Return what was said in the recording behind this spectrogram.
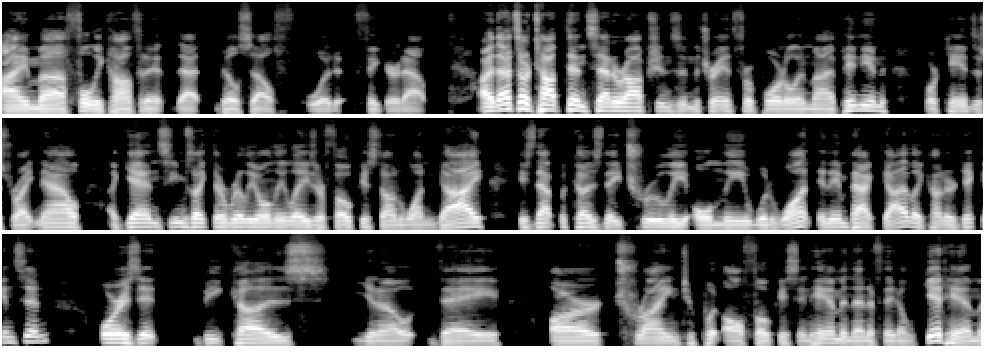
I'm uh, fully confident that Bill Self would figure it out. All right, that's our top 10 center options in the transfer portal, in my opinion, for Kansas right now. Again, seems like they're really only laser focused on one guy. Is that because they truly only would want an impact guy like Hunter Dickinson? Or is it because, you know, they are trying to put all focus in him. And then if they don't get him,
